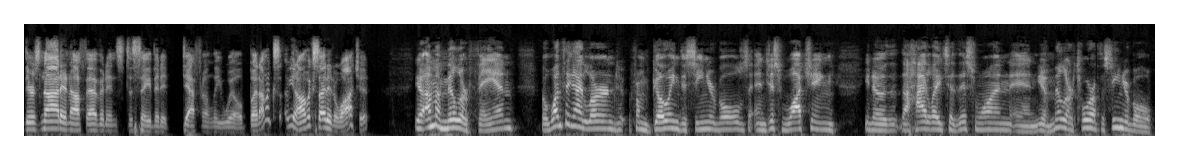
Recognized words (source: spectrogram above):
there's not enough evidence to say that it definitely will. But I'm ex- you know I'm excited to watch it. Yeah, I'm a Miller fan, but one thing I learned from going to Senior Bowls and just watching, you know, the, the highlights of this one, and you know, Miller tore up the Senior Bowl.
